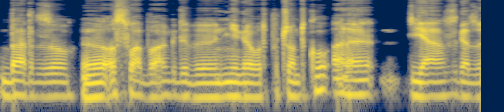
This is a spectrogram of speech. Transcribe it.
bardzo e, osłabła, gdyby nie grał od początku, ale ja zgadzam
